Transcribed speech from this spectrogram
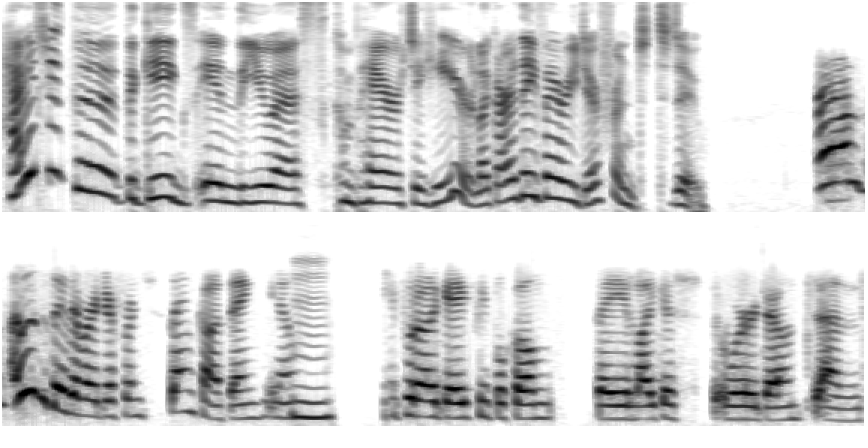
How did the the gigs in the US compare to here? Like, are they very different to do? Um, I wouldn't say they're very different. Same kind of thing, you know. Mm. You put on a gig, people come, they like it or don't, and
